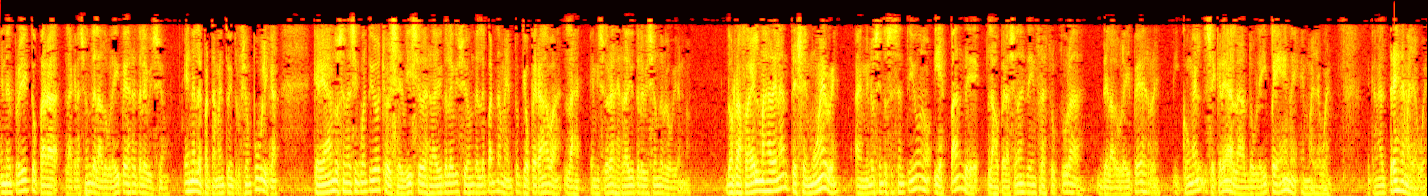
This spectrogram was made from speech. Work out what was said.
en el proyecto para la creación de la WIPR Televisión en el Departamento de Instrucción Pública, creándose en el 58 el servicio de radio y televisión del departamento que operaba las emisoras de radio y televisión del gobierno. Don Rafael más adelante se mueve en 1961 y expande las operaciones de infraestructura de la WIPR y con él se crea la WIPM en Mayagüez, el canal 3 de Mayagüez.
